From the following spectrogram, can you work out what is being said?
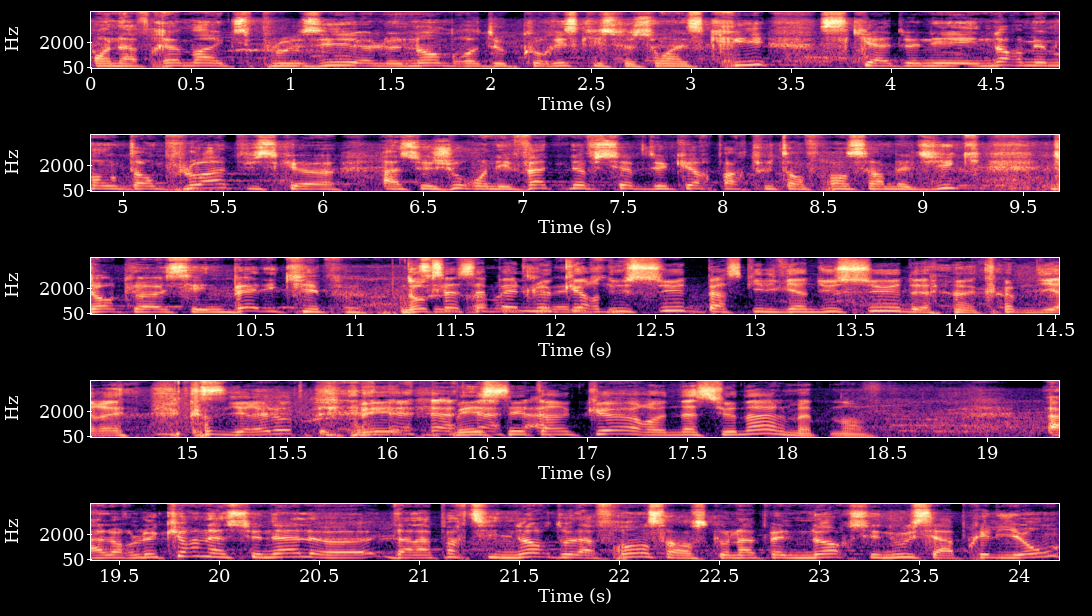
on a vraiment explosé le nombre de choristes qui se sont inscrits, ce qui a donné énormément d'emplois, puisque à ce jour, on est 29 chefs de chœur partout en France et en Belgique. Donc, euh, c'est une belle équipe. Donc ça s'appelle le cœur du Sud parce qu'il vient du Sud, comme dirait, comme dirait l'autre. Mais, mais c'est un cœur national maintenant. Alors le chœur national euh, dans la partie nord de la France, alors ce qu'on appelle nord chez nous, c'est après Lyon.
